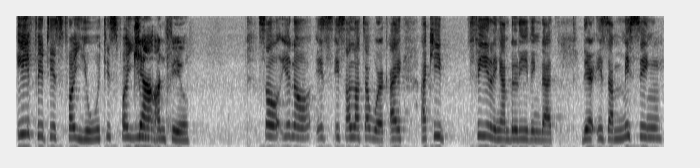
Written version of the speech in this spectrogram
If it is for you, it is for you. Can't unfeel. So, you know, it's, it's a lot of work. I, I keep feeling and believing that there is a missing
